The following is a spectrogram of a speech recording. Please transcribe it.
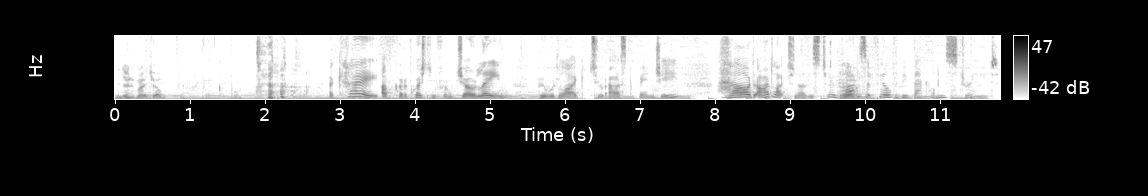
you're doing a great job. Oh, you're a good boy. okay, I've got a question from Jolene, who would like to ask Benji. How I'd like to know this too. How does it feel to be back on the street?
